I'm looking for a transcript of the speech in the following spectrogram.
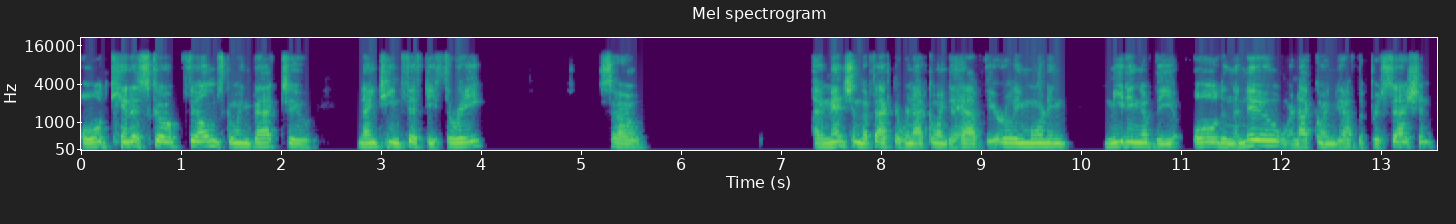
old kinescope films going back to 1953. So I mentioned the fact that we're not going to have the early morning meeting of the old and the new. We're not going to have the procession.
